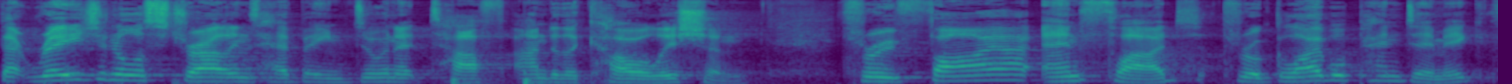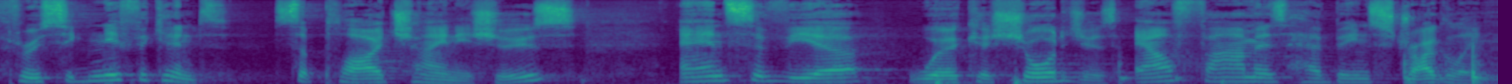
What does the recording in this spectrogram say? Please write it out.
that regional Australians have been doing it tough under the coalition. Through fire and flood, through a global pandemic, through significant supply chain issues and severe worker shortages, our farmers have been struggling.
